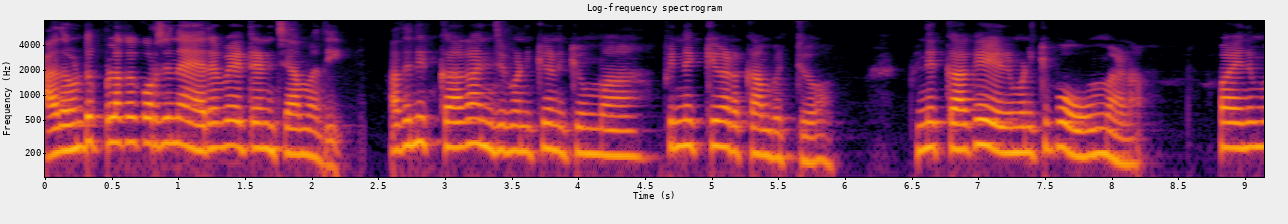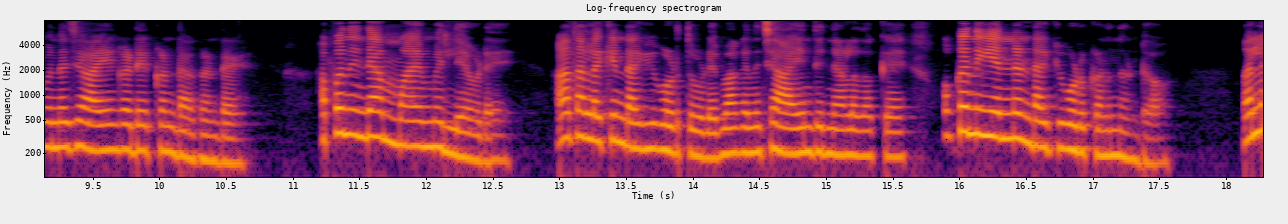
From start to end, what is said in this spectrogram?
അതുകൊണ്ട് ഇപ്പോഴൊക്കെ കുറച്ച് നേരം വേട്ട് എണിച്ചാൽ മതി. അതിന് നിൽക്കാകെ അഞ്ച് മണിക്ക് എണിക്കുമ്മ പിന്നെ എനിക്ക് കിടക്കാൻ പറ്റുമോ പിന്നെ ഇക്കാക്ക് ഏഴ് മണിക്ക് പോവും വേണം. അപ്പം അതിന് മുന്നേ ചായയും കടിയൊക്കെ ഉണ്ടാക്കണ്ടേ? അപ്പം നിന്റെ അമ്മായിമ്മ ഇല്ലേ അവിടെ? ആ തള്ളയ്ക്ക് ഉണ്ടാക്കി കൊടുത്തൂടെ മകന് ചായയും തിന്നാനുള്ളതൊക്കെ? ഒക്കെ നീ എന്നെ ഉണ്ടാക്കി കൊടുക്കണമെന്നുണ്ടോ? നല്ല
